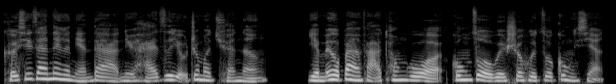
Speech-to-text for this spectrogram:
可惜在那个年代啊，女孩子有这么全能，也没有办法通过工作为社会做贡献，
